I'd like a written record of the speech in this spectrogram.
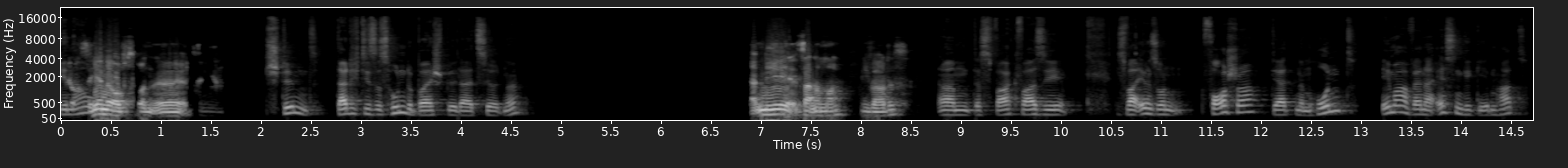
genau. Das Hirn darauf zu äh, trainieren. Stimmt. Da hatte ich dieses Hundebeispiel da erzählt, ne? Äh, Nee, sag nochmal, wie war das? Ähm, das war quasi, das war irgend so ein Forscher, der hat einem Hund immer, wenn er Essen gegeben hat,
